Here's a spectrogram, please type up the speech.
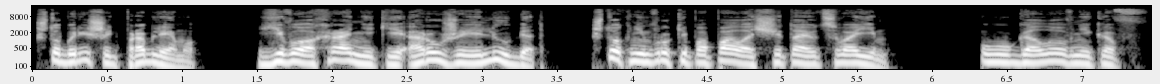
чтобы решить проблему. Его охранники оружие любят, что к ним в руки попало, считают своим. У уголовников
